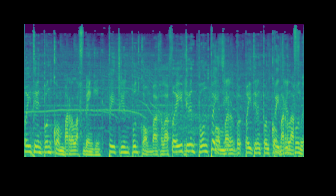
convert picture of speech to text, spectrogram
patreon.com barra laughbanging patreon.com barra barra patreon.com barra laughbanging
